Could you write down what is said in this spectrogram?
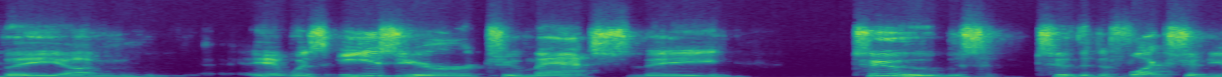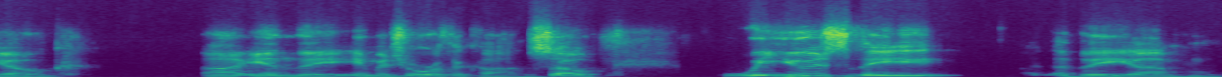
the um, it was easier to match the tubes to the deflection yoke uh, in the image orthicon. So we use the the um,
